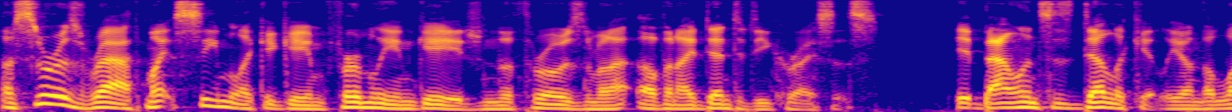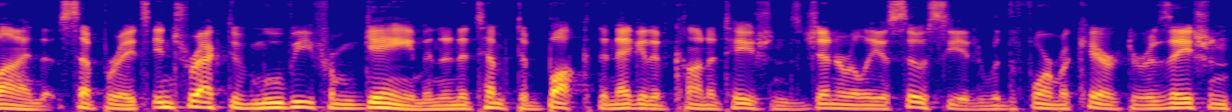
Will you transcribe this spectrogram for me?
Asura's Wrath might seem like a game firmly engaged in the throes of an identity crisis. It balances delicately on the line that separates interactive movie from game in an attempt to buck the negative connotations generally associated with the form of characterization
